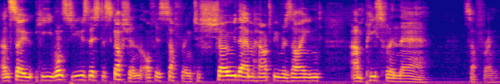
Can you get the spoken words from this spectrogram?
And so he wants to use this discussion of his suffering to show them how to be resigned and peaceful in their suffering.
